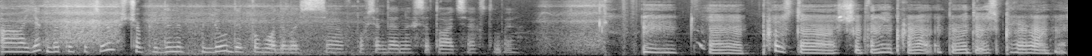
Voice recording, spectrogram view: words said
А як би ти хотів, щоб людини, люди поводились е, в повсякденних ситуаціях з тобою? Е, Просто щоб вони поводились природно.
